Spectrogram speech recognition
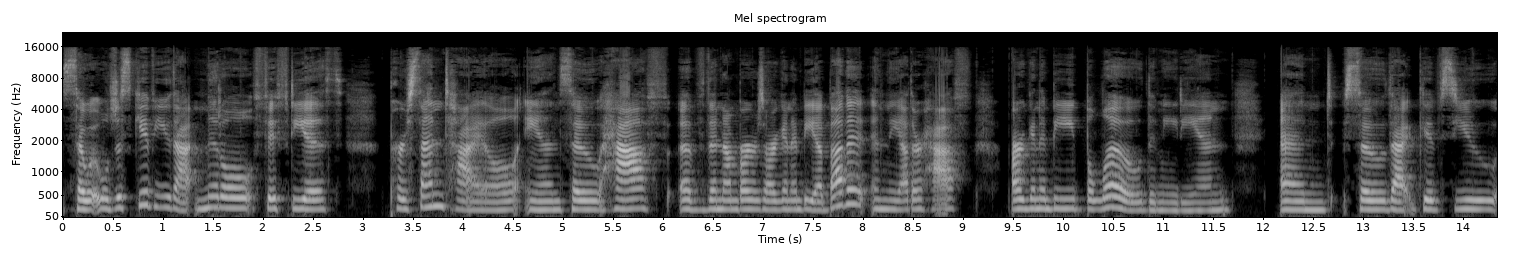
So it will just give you that middle 50th percentile. And so half of the numbers are going to be above it and the other half are going to be below the median. And so that gives you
